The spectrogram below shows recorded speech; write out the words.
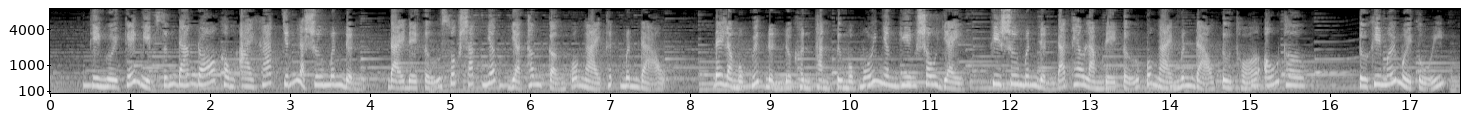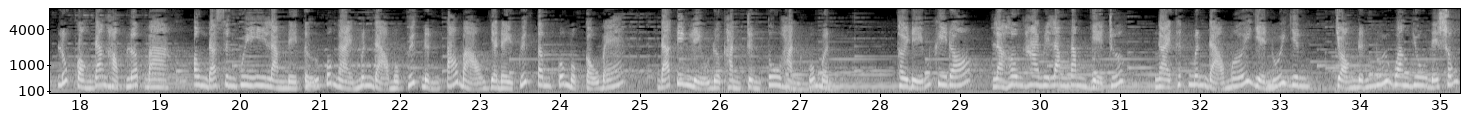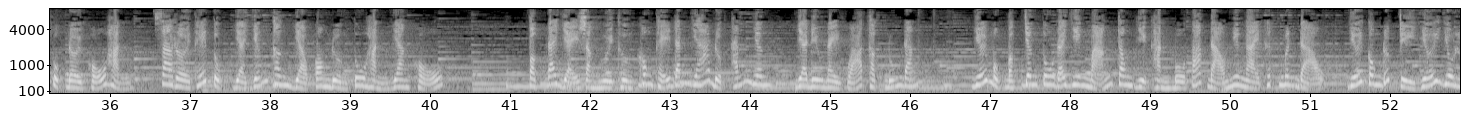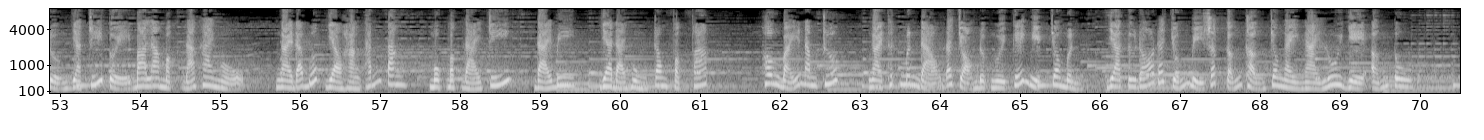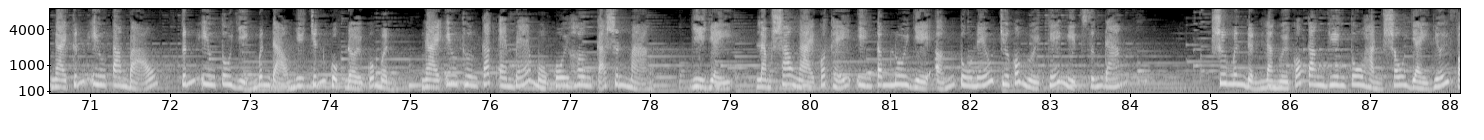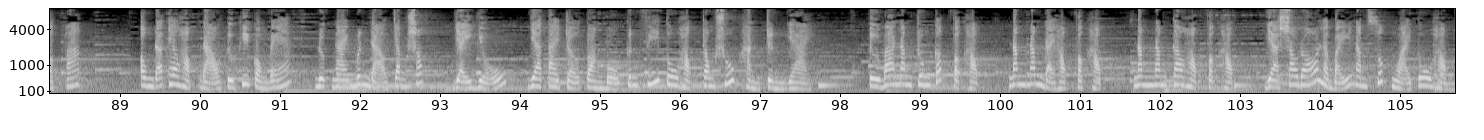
thì người kế nghiệp xứng đáng đó không ai khác chính là sư minh định, đại đệ tử xuất sắc nhất và thân cận của ngài thích minh đạo đây là một quyết định được hình thành từ một mối nhân duyên sâu dày khi sư minh định đã theo làm đệ tử của ngài minh đạo từ thuở ấu thơ. Từ khi mới 10 tuổi, lúc còn đang học lớp 3 ông đã xin quy y làm đệ tử của ngài minh đạo một quyết định táo bạo và đầy quyết tâm của một cậu bé đã tiên liệu được hành trình tu hành của mình. Thời điểm khi đó là hơn 25 năm về trước, ngài thích minh đạo mới về núi dinh chọn đỉnh núi quan du để sống cuộc đời khổ hạnh xa rời thế tục và dấn thân vào con đường tu hành gian khổ. Phật đã dạy rằng người thường không thể đánh giá được thánh nhân và điều này quả thật đúng đắn. Với một bậc chân tu đã viên mãn trong việc hành Bồ Tát đạo như Ngài Thích Minh Đạo, với công đức trì giới vô lượng và trí tuệ ba la mật đã khai ngộ, Ngài đã bước vào hàng thánh tăng, một bậc đại trí, đại bi và đại hùng trong Phật Pháp. Hơn 7 năm trước, Ngài Thích Minh Đạo đã chọn được người kế nghiệp cho mình và từ đó đã chuẩn bị rất cẩn thận cho ngày Ngài lui về ẩn tu. Ngài kính yêu Tam Bảo, kính yêu tu viện Minh Đạo như chính cuộc đời của mình. Ngài yêu thương các em bé mồ côi hơn cả sinh mạng. Vì vậy làm sao Ngài có thể yên tâm lui về ẩn tu nếu chưa có người kế nghiệp xứng đáng? Sư Minh Định là người có căn duyên tu hành sâu dày với Phật Pháp. Ông đã theo học đạo từ khi còn bé Được Ngài Minh Đạo chăm sóc, dạy dỗ và tài trợ toàn bộ kinh phí tu học trong suốt hành trình dài. Từ 3 năm trung cấp Phật học, 5 năm đại học Phật học, 5 năm cao học Phật học và sau đó là 7 năm xuất ngoại tu học.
